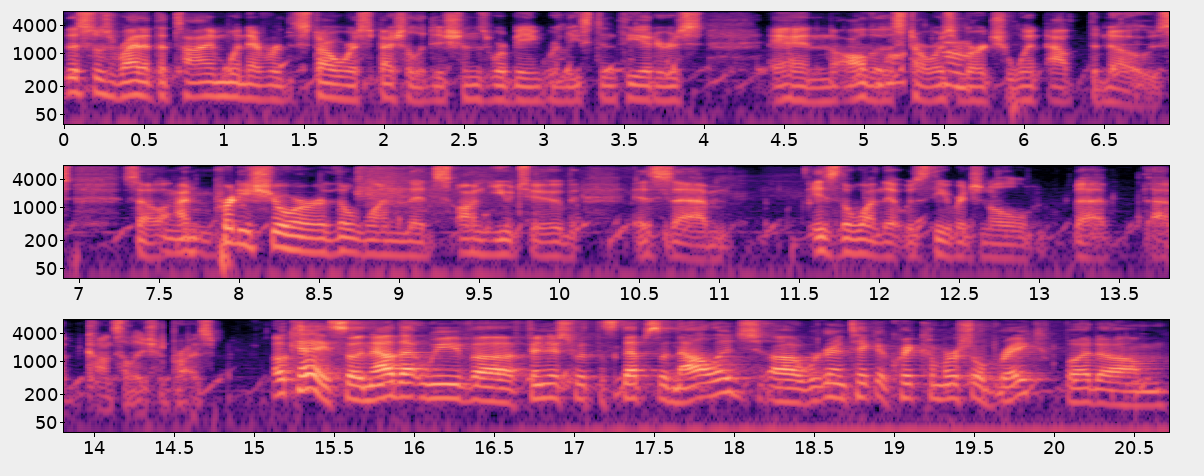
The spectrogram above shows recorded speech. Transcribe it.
this was right at the time whenever the Star Wars special editions were being released in theaters, and all the Star Wars merch went out the nose. So I'm Mm. pretty sure the one that's on YouTube is um, is the one that was the original uh, uh, consolation prize. Okay, so now that we've uh, finished with the steps of knowledge, uh, we're going to take a quick commercial break, but um,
